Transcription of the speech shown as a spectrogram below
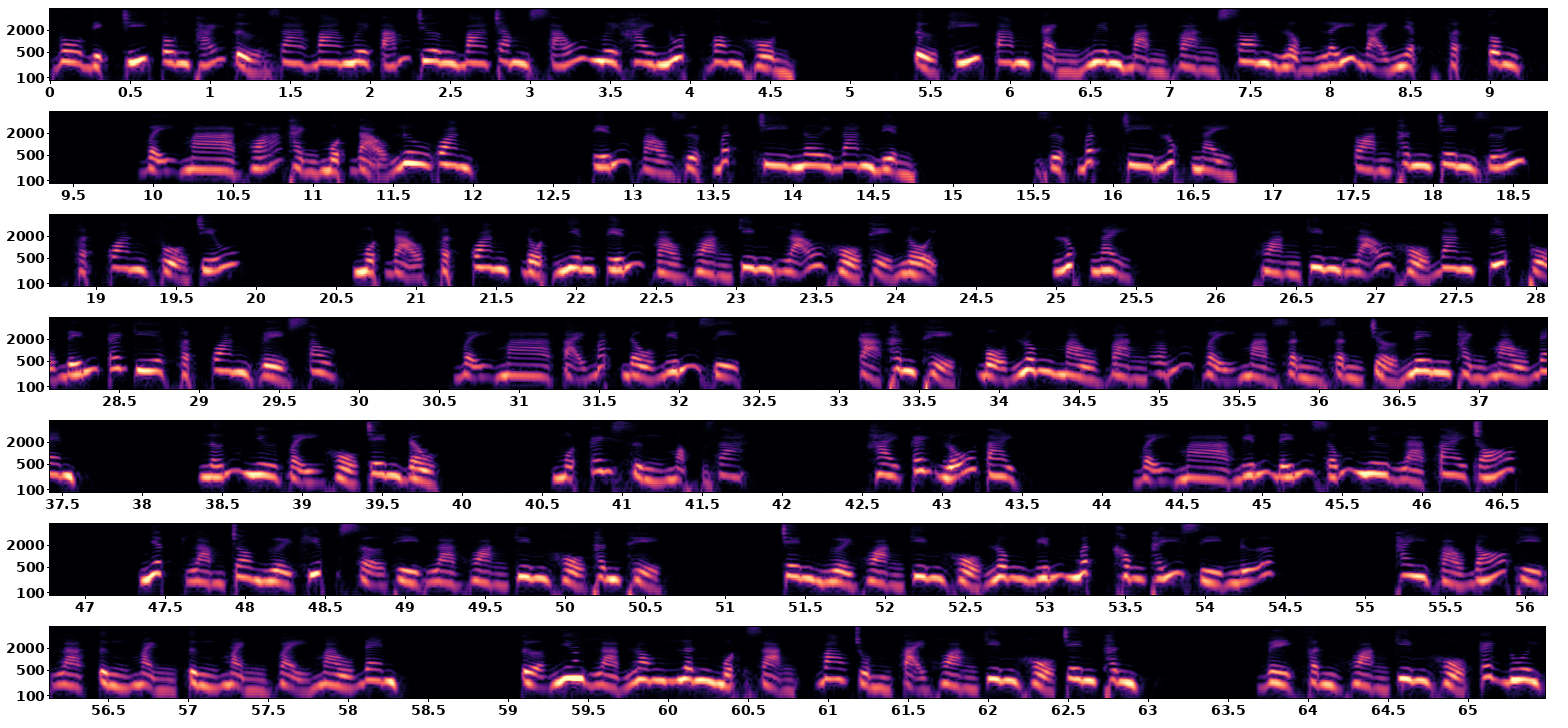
Vô địch chí tôn thái tử ra 38 chương 362 nuốt vong hồn. Tử khí tam cảnh nguyên bản vàng son lộng lấy đại nhật Phật Tông. Vậy mà hóa thành một đảo lưu quang. Tiến vào dược bất chi nơi đan điền. Dược bất chi lúc này. Toàn thân trên dưới, Phật quang phổ chiếu. Một đạo Phật quang đột nhiên tiến vào hoàng kim lão hổ thể nội. Lúc này, hoàng kim lão hổ đang tiếp thủ đến cái kia Phật quang về sau. Vậy mà tại bắt đầu biến dị. Cả thân thể, bộ lông màu vàng ấm vậy mà dần dần trở nên thành màu đen. Lớn như vậy hổ trên đầu. Một cái sừng mọc ra. Hai cái lỗ tai. Vậy mà biến đến giống như là tai chó. Nhất làm cho người khiếp sợ thì là hoàng kim hổ thân thể. Trên người hoàng kim hổ lông biến mất không thấy gì nữa. Thay vào đó thì là từng mảnh từng mảnh vảy màu đen. Tựa như là long lân một dạng, bao trùm tại hoàng kim hổ trên thân. Về phần hoàng kim hổ cách đuôi.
